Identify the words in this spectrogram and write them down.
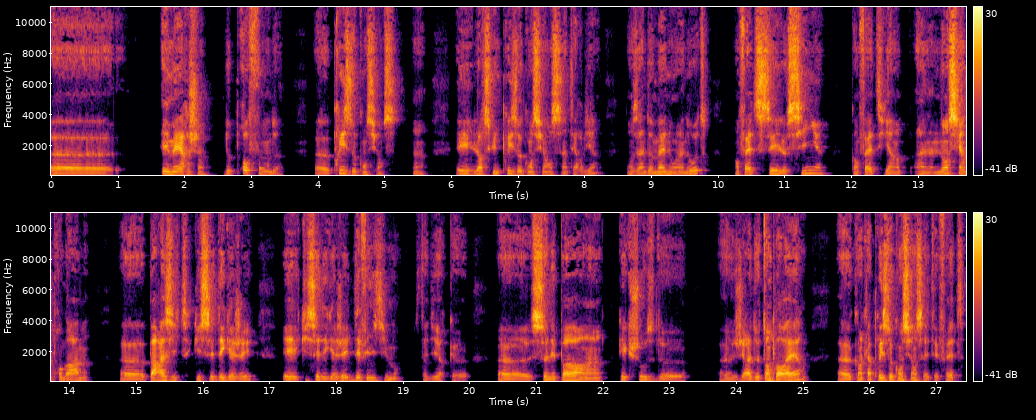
euh, émergent de profondes euh, prises de conscience. Hein. Et lorsqu'une prise de conscience intervient dans un domaine ou un autre, en fait, c'est le signe qu'en fait, il y a un, un ancien programme euh, parasite qui s'est dégagé et qui s'est dégagé définitivement. C'est-à-dire que euh, ce n'est pas quelque chose de, euh, de temporaire. Euh, quand la prise de conscience a été faite,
